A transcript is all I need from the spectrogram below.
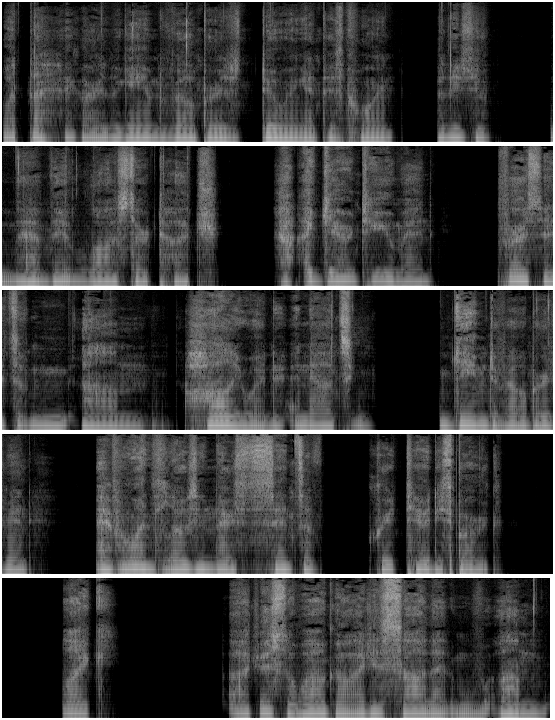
What the heck are the game developers doing at this point? Are they just, have they lost their touch? I guarantee you, man. First it's um Hollywood, and now it's game developers, man. Everyone's losing their sense of creativity spark. Like, uh, just a while ago, I just saw that um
